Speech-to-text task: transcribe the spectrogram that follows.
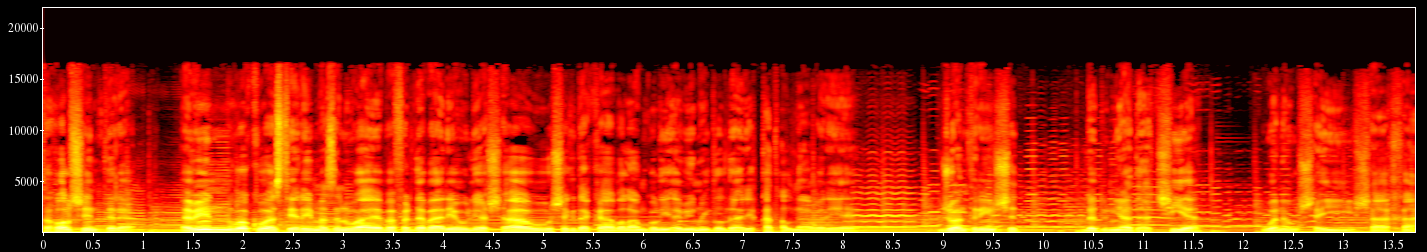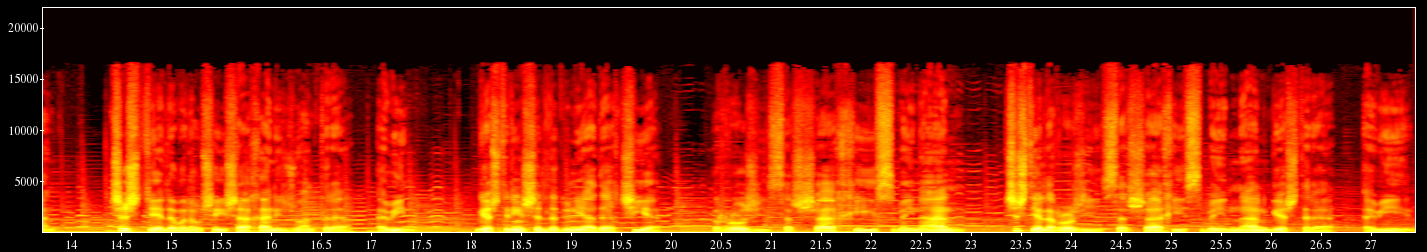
سەهۆڵ شینترە ئەوین وەکو ئەستێرەی مەزن وایە بەفر دەبارێ و لێشا و وشک دەکا بەڵام گوڵی ئەوین و دڵداری قەت هەڵناوەرێ جوانترین شت لە دنیادا چییە؟ وەنەوشەی شاخان چ شتێ لە وەنەوشەی شاخانی جوانترە ئەوین گەشترین شت لە دنیادا چییە؟ ڕۆژی سەرشاخی سبەینان چ شتێ لە ڕۆژی سەرشاخی سبەینان گەشترە ئەوین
